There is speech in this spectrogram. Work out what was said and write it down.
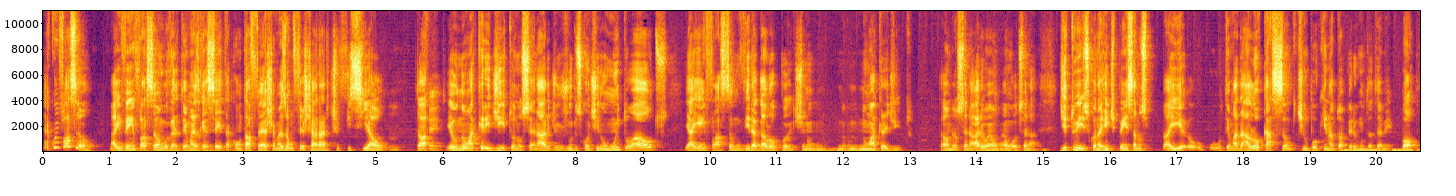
é com inflação. Aí vem a inflação, o governo tem mais receita, a conta fecha, mas é um fechar artificial. Uhum. Tá? Eu não acredito no cenário de os juros continuam muito altos e aí a inflação vira galopante. Não, não, não acredito. Tá? O meu cenário é um, é um, outro cenário. Dito isso, quando a gente pensa nos. Aí o, o, tema da alocação, que tinha um pouquinho na tua pergunta também. Bom,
